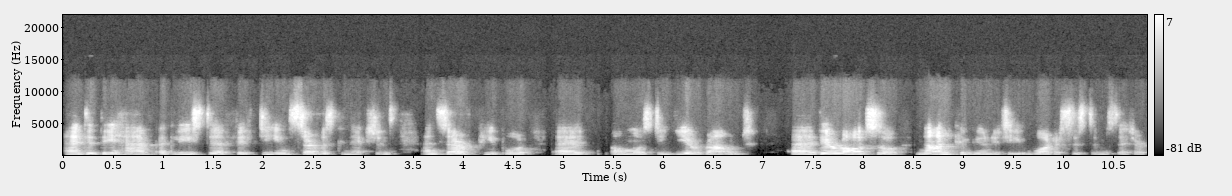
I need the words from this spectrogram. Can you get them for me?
And they have at least 15 service connections and serve people almost year round. there are also non-community water systems that are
